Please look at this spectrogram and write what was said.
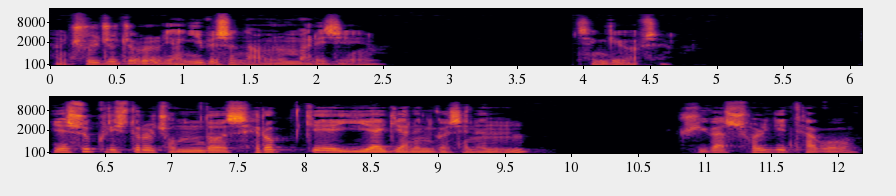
그냥 줄줄줄 그냥 입에서 나오는 말이지 생기가 없어요. 예수 그리스도를 좀 더 새롭게 이야기하는 것에는 귀가 솔깃하고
